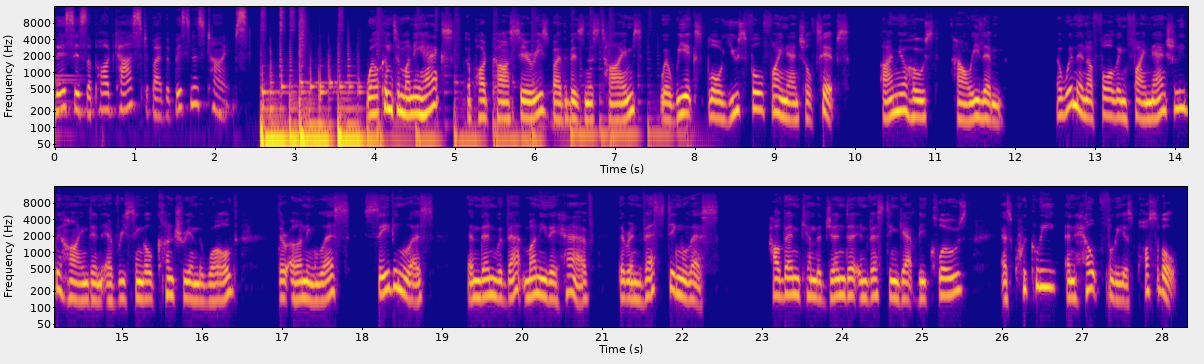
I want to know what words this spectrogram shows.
This is a podcast by the Business Times. Welcome to Money Hacks, a podcast series by the Business Times where we explore useful financial tips. I'm your host, Howie Lim. Now, women are falling financially behind in every single country in the world. They're earning less, saving less, and then with that money they have, they're investing less. How then can the gender investing gap be closed as quickly and helpfully as possible?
